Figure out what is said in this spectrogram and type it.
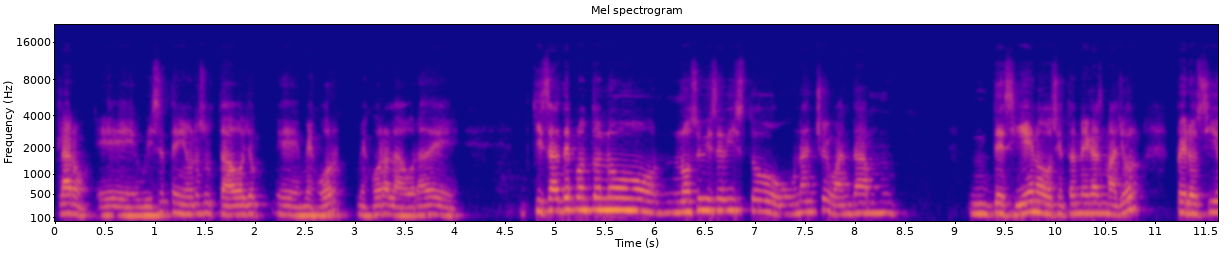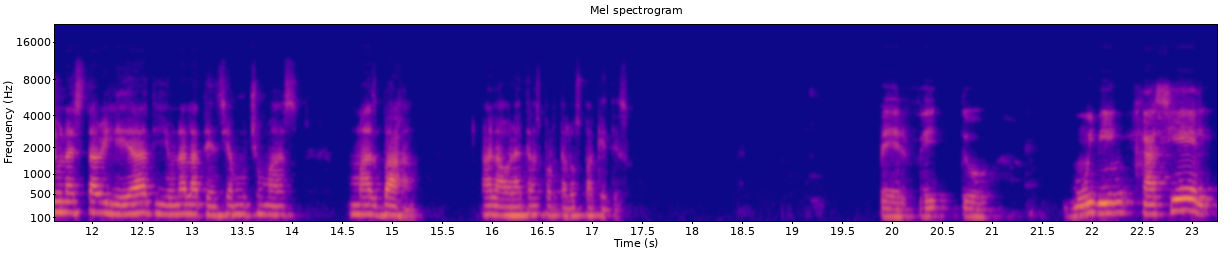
claro, hubiese tenido un resultado yo, mejor, mejor a la hora de, quizás de pronto no, no se hubiese visto un ancho de banda de 100 o 200 megas mayor, pero sí una estabilidad y una latencia mucho más, más baja a la hora de transportar los paquetes. Perfecto. Muy bien. Jaciel,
